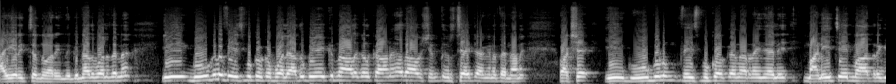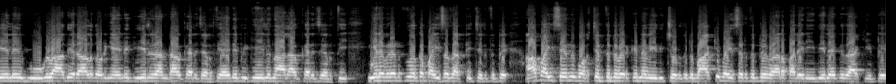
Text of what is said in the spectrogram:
ഹൈറിച്ച് എന്ന് പറയുന്നത്. പിന്നെ അതുപോലെ തന്നെ ഈ ഗൂഗിൾ ഫേസ്ബുക്ക് ഒക്കെ പോലെ അത് ഉപയോഗിക്കുന്ന ആളുകൾക്കാണ് അത് ആവശ്യം. തീർച്ചയായിട്ടും അങ്ങനെ തന്നെയാണ്. പക്ഷേ ഈ ഗൂഗിളും ഫേസ്ബുക്കും ഒക്കെ എന്ന് പറഞ്ഞു കഴിഞ്ഞാൽ മണി ചെയിൻ മാതൃകയിൽ ഗൂഗിൾ ആദ്യം ഒരാൾ തുടങ്ങി അതിന്റെ കീഴിൽ രണ്ടാൾക്കാർ ചേർത്തി അതിന്റെ കീഴിൽ നാലാൾക്കാർ ചേർത്തി. ഇങ്ങനെ ഇവരുടെ നിന്നൊക്കെ പൈസ തട്ടിച്ചെടുത്തിട്ട് ആ പൈസയിൽ നിന്ന് കുറച്ചെടുത്തിട്ട് ഇവർക്ക് തന്നെ വീതിച്ചു കൊടുത്തിട്ട് ബാക്കി പൈസ എടുത്തിട്ട് വേറെ പല രീതിയിലേക്ക് ഇതാക്കിയിട്ട്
